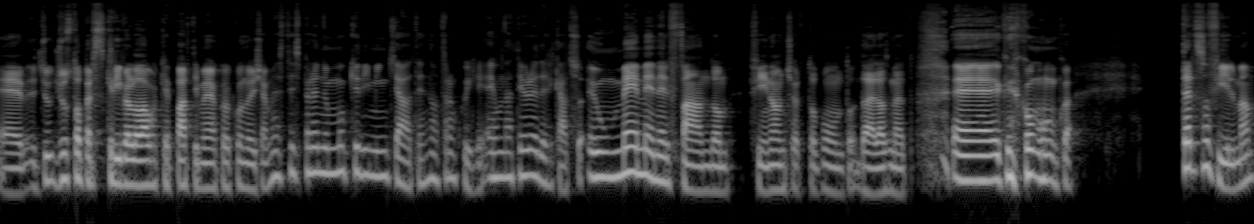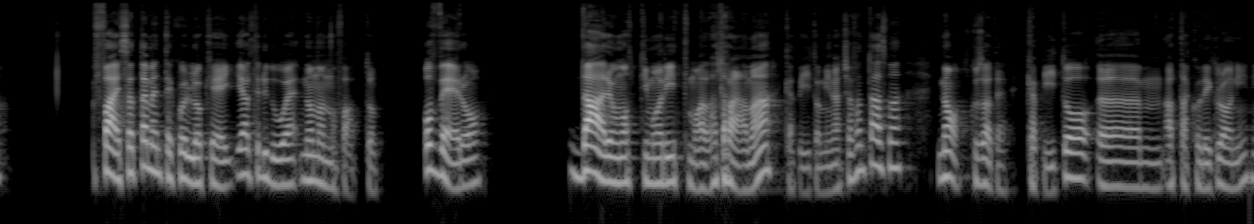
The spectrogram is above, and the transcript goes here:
Eh, gi- giusto per scriverlo da qualche parte, qualcuno dice: Ma stai sparando un mucchio di minchiate? No, tranquilli, è una teoria del cazzo, è un meme nel fandom. Fino a un certo punto, dai, la smetto. Eh, comunque, terzo film fa esattamente quello che gli altri due non hanno fatto, ovvero dare un ottimo ritmo alla trama, capito? Minaccia fantasma? No, scusate, capito? Ehm, attacco dei cloni?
